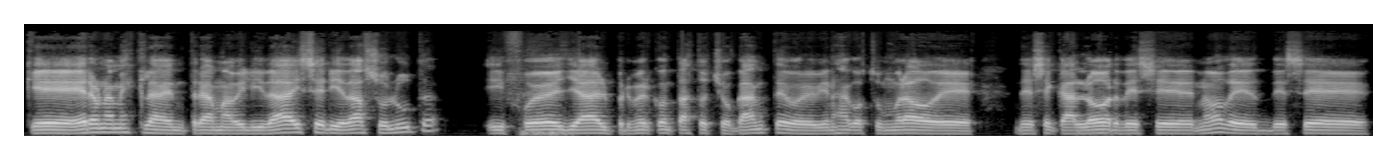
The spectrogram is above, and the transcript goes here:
que era una mezcla entre amabilidad y seriedad absoluta, y fue ya el primer contacto chocante, porque vienes acostumbrado de, ese calor, de ese, ¿no? De, ese,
